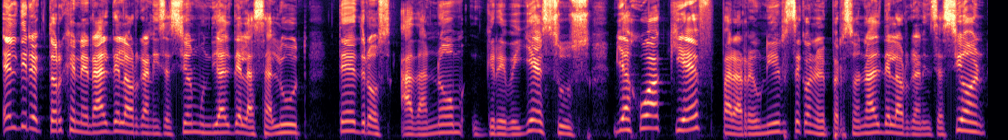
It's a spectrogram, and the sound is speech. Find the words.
El director general de la Organización Mundial de la Salud, Tedros Adhanom Ghebreyesus viajó a Kiev para reunirse con el personal de la organización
